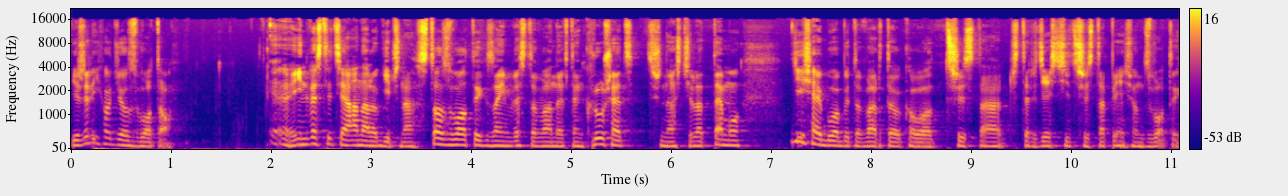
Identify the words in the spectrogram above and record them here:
Jeżeli chodzi o złoto, e, inwestycja analogiczna 100 zł zainwestowane w ten kruszec 13 lat temu Dzisiaj byłoby to warte około 340-350 zł.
